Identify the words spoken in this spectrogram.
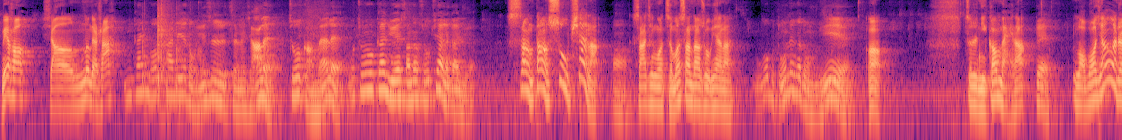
你好，想弄点啥？你赶紧给我看这些东西是真的假的？这我刚买的，我总有感觉上当受骗的感觉上当受骗了？啊！啥情况？怎么上当受骗了？我不懂这个东西。啊，这是你刚买的对，老包浆啊，这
